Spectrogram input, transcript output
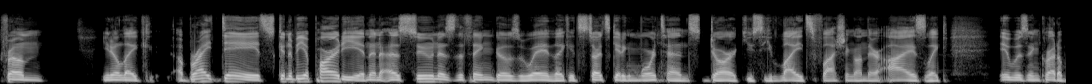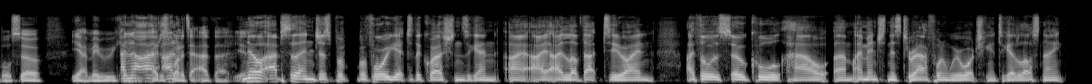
from you know like a bright day it's going to be a party and then as soon as the thing goes away like it starts getting more tense dark you see lights flashing on their eyes like it was incredible so yeah maybe we can And i, I- just I- wanted to add that yeah No, absolutely. And just b- before we get to the questions again, I, I, I love that too. I, I thought it was so cool how um, I mentioned this to Raph when we were watching it together last night.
